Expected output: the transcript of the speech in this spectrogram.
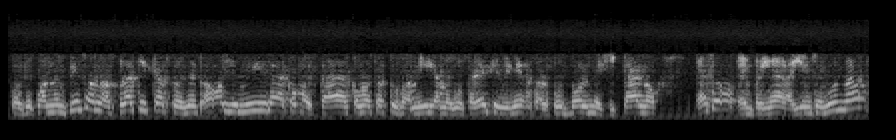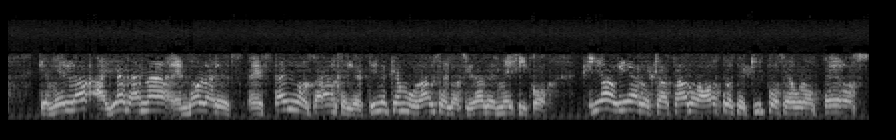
porque cuando empiezan las pláticas, pues es, oye, mira, ¿cómo estás? ¿Cómo está tu familia? Me gustaría que vinieras al fútbol mexicano. Eso en primera. Y en segunda, que Vela allá gana en dólares, está en Los Ángeles, tiene que mudarse a la Ciudad de México ya había rechazado a otros equipos europeos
